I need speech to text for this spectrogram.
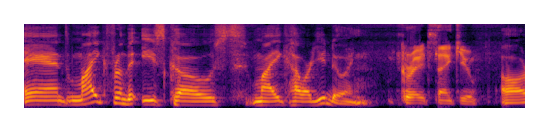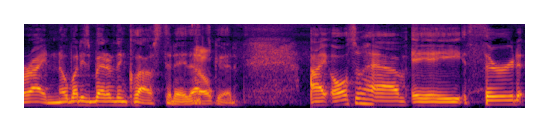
And Mike from the East Coast. Mike, how are you doing? Great, thank you. All right, nobody's better than Klaus today. That's Nope. good. I also have a third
